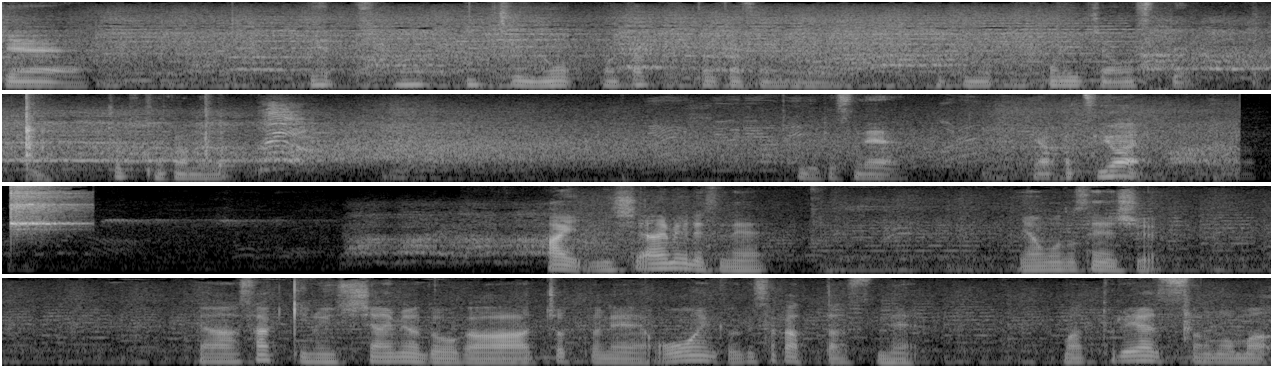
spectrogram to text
ケー。で、その位置の分かった高さの、この、ここの位置合わせて、ちょっと高め。いいですね。やっぱ強い。はい、2試合目ですね。山本選手。いやさっきの1試合目の動画は、ちょっとね、応援歌うるさかったですね。まあ、とりあえずそのまま、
